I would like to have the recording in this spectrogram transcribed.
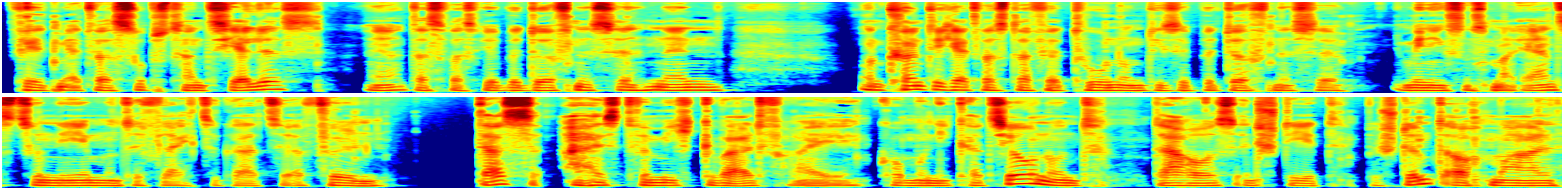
Fehlt mir etwas Substanzielles? Ja, das, was wir Bedürfnisse nennen. Und könnte ich etwas dafür tun, um diese Bedürfnisse wenigstens mal ernst zu nehmen und sie vielleicht sogar zu erfüllen? Das heißt für mich gewaltfreie Kommunikation und daraus entsteht bestimmt auch mal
